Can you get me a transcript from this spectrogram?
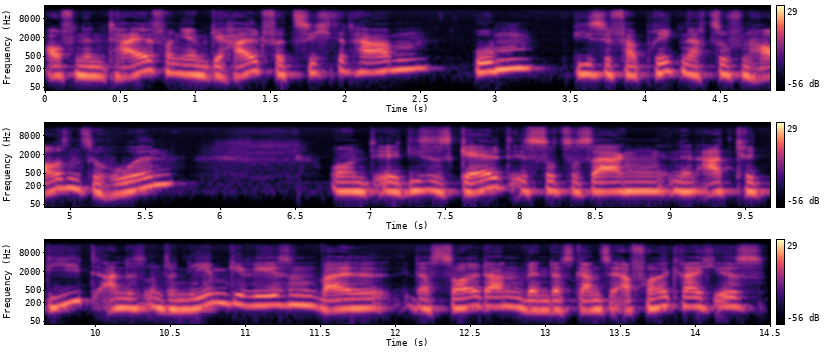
auf einen Teil von ihrem Gehalt verzichtet haben, um diese Fabrik nach Zuffenhausen zu holen. Und äh, dieses Geld ist sozusagen eine Art Kredit an das Unternehmen gewesen, weil das soll dann, wenn das Ganze erfolgreich ist,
